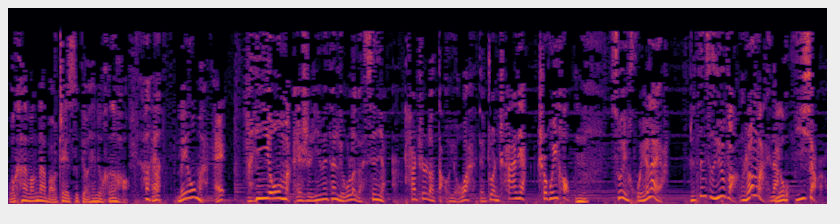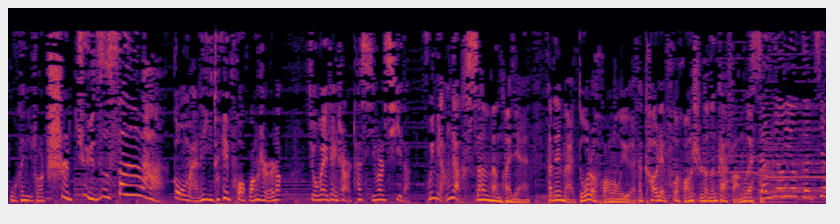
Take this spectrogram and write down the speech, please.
我看王大宝这次表现就很好，哎，没有买，没有买是因为他留了个心眼儿，他知道导游啊得赚差价吃回扣，嗯，所以回来呀、人家自己网上买的哟，一下我跟你说斥巨资三万购买了一堆破黄石头，就为这事儿他媳妇儿气的回娘家了。三万块钱，他得买多少黄龙玉？他靠这破黄石头能盖房子呀？想要有个家，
